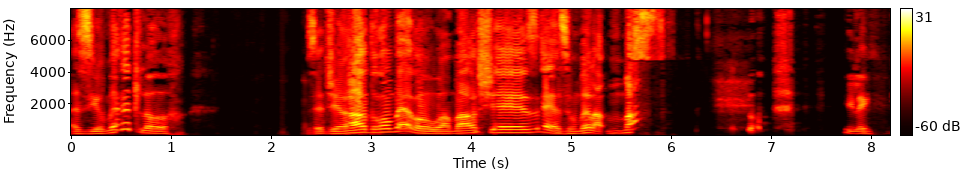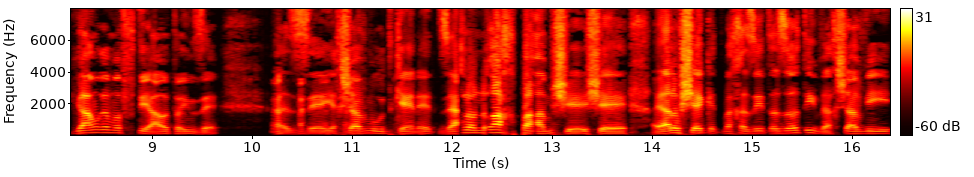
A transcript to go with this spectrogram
אז היא אומרת לו, זה ג'רארד רומרו, הוא אמר שזה, אז הוא אומר לה, מה? היא לגמרי מפתיעה אותו עם זה. אז uh, היא עכשיו מעודכנת. זה היה לו נוח פעם ש, שהיה לו שקט בחזית הזאת, ועכשיו היא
